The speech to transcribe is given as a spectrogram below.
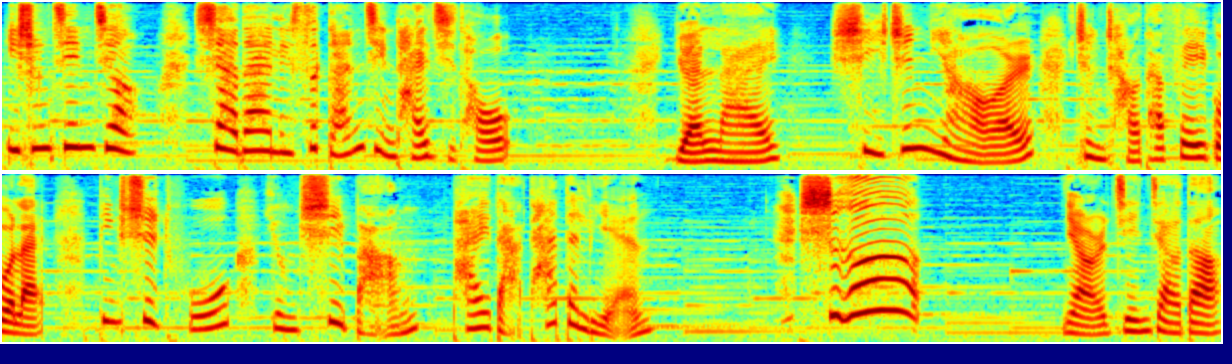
一声尖叫吓得爱丽丝赶紧抬起头。原来是一只鸟儿正朝她飞过来，并试图用翅膀拍打她的脸。蛇！鸟儿尖叫道：“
